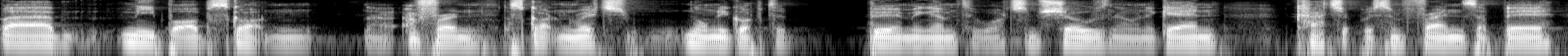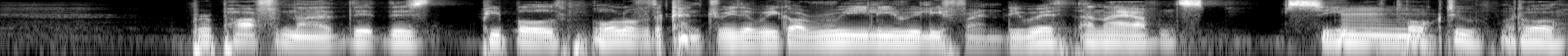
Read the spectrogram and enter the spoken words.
uh, me, Bob, Scott, and uh, a friend Scott and Rich normally go up to Birmingham to watch some shows now and again, catch up with some friends up there. But apart from that, th- there's people all over the country that we got really, really friendly with, and I haven't seen or hmm. talked to at all.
